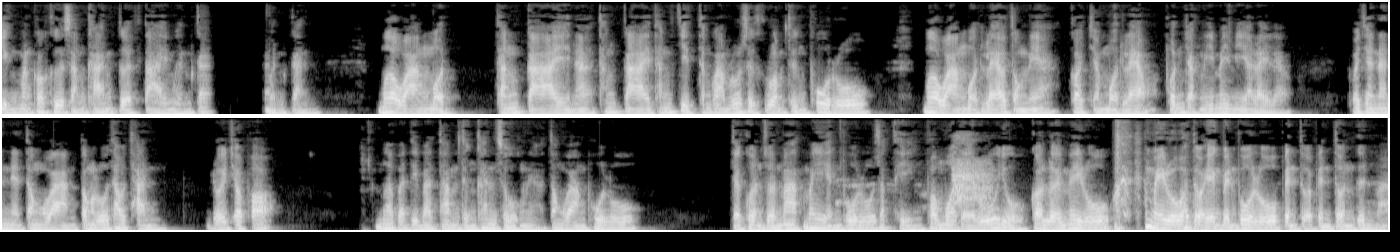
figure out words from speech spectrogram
ริง ๆ มันก็คือสังขารเกิดตายเหมือนกันเหมือนกัน เมื่อวางหมด ทั้งกายนะทั้งกายทั้งจิตทั้งความรู้สึกรวมถึงผู้รู้ เมื่อวางหมดแล้วตรงเนี้ยก็จะหมดแล้วพ้นจากนี้ไม่มีอะไรแล้ว เพราะฉะนั้นเนี่ยต้องวางต้องรู้เท่าทัน โดยเฉพาะ เมื่อปฏิบัติธรรมถึงขั้นสูงเนี่ยต้องวางผู้รู้ แต่คนส่วนมากไม่เห็นผู้รู้สักทีเพราะมัวแต่รู้อยู่ก็เลยไม่รู้ ไม่รู้ว่าตัวเองเป็นผู้รู้เป็นตัวเป็นตนขึ้นมา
